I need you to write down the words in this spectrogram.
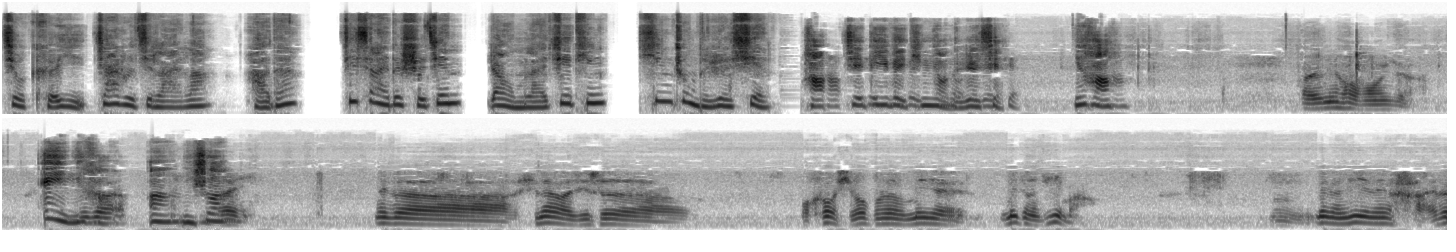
就可以加入进来了。好的，接下来的时间，让我们来接听听众的热线。好，接第一位听友的热线。你好，哎，你好，黄姐。哎，你好，嗯，你说。哎，那个现在吧，就是我和我媳妇不是没没登记嘛。嗯，没登记那个孩子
